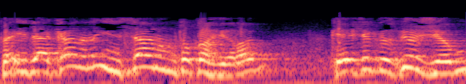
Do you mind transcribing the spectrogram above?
فإذا كان الإنسان متطهرا كيف زوج يبو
